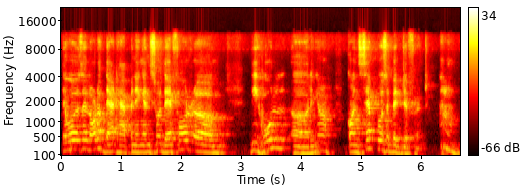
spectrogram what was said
There was a lot of that happening. And so therefore um, the whole uh, you know concept was a bit different.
